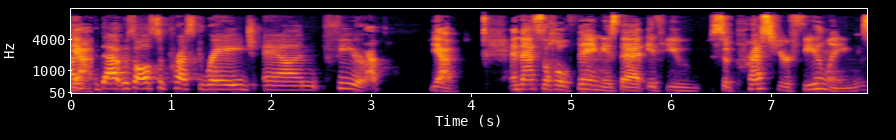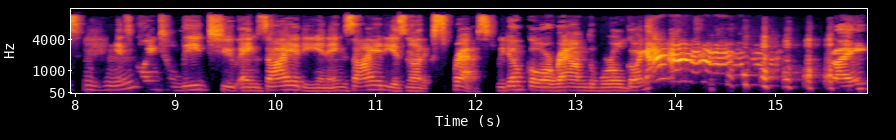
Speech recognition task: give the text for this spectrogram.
Yeah. I, that was all suppressed rage and fear. Yeah. yeah and that's the whole thing is that if you suppress your feelings mm-hmm. it's going to lead to anxiety and anxiety is not expressed we don't go around the world going ah! right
